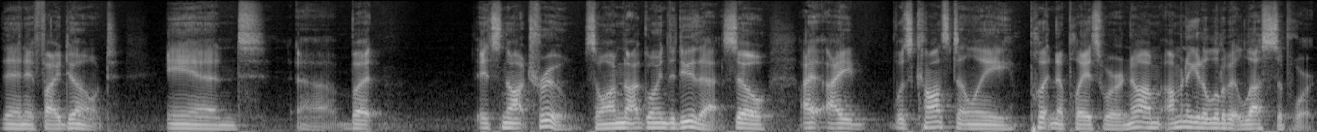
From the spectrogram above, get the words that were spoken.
than if I don't. And uh, but it's not true. So I'm not going to do that. So I, I was constantly put in a place where no, I'm, I'm going to get a little bit less support.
